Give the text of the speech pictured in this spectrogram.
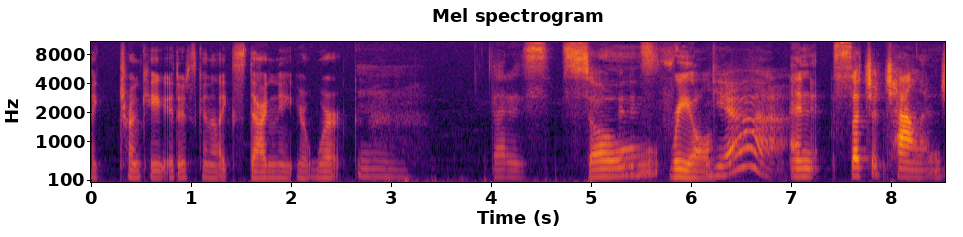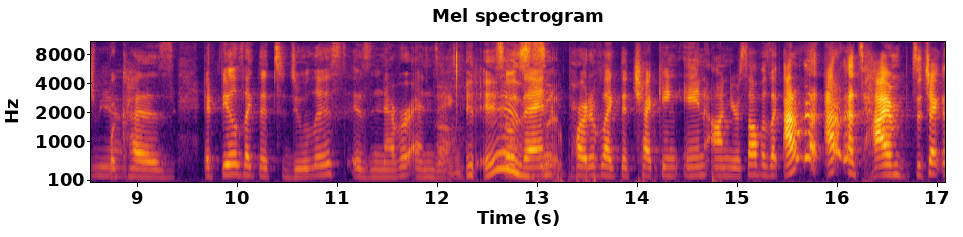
like truncate it it's gonna like stagnate your work mm. that is so real yeah and such a challenge yeah. because it feels like the to-do list is never ending oh, it is so then part of like the checking in on yourself is like i don't got i don't got time to check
